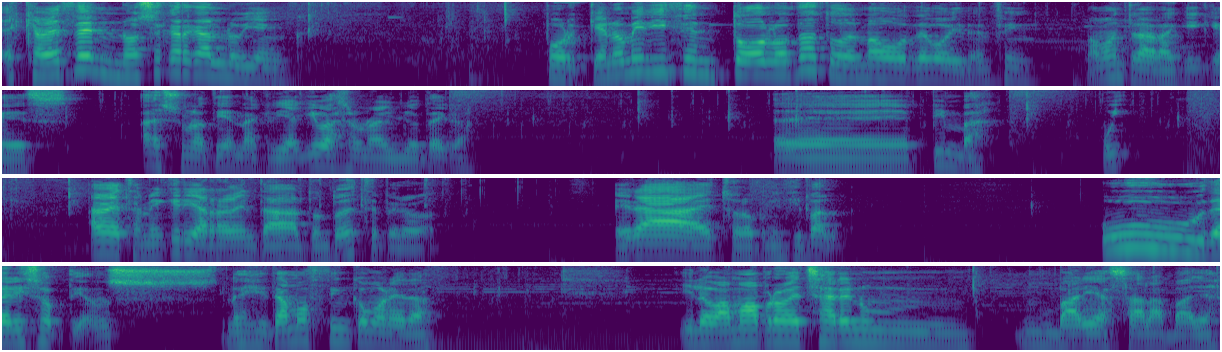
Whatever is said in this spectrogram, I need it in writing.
Es que a veces no sé cargarlo bien. ¿Por qué no me dicen todos los datos del mago de Void? En fin. Vamos a entrar aquí, que es... Ah, es una tienda. Creía que iba a ser una biblioteca. Eh... Pimba. Uy. A ver, también quería reventar al tonto este, pero... Era esto lo principal. Uh, there is options. Necesitamos 5 monedas. Y lo vamos a aprovechar en un, varias salas, vaya.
